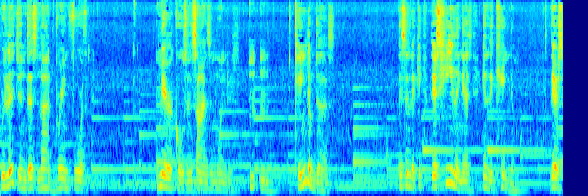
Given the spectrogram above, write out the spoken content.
Religion does not bring forth miracles and signs and wonders. Mm-mm. Kingdom does. It's in the there's healing as in the kingdom. There's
